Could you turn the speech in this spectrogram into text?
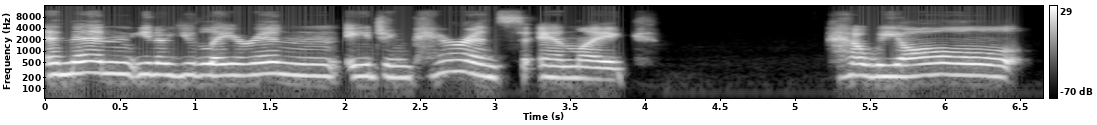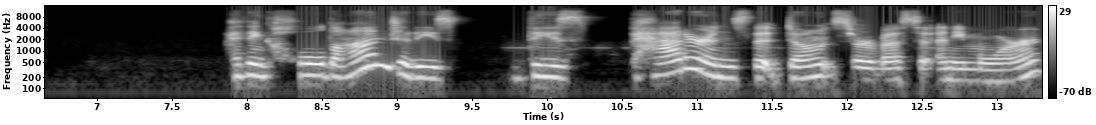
And then you know you layer in aging parents and like how we all i think hold on to these these patterns that don't serve us anymore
